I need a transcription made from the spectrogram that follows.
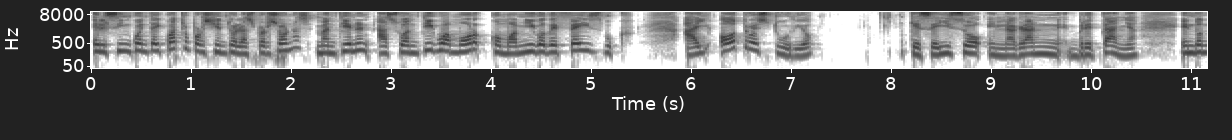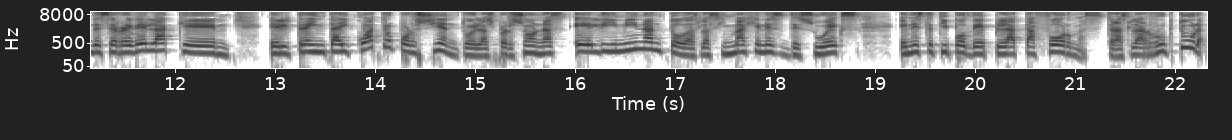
El 54% de las personas mantienen a su antiguo amor como amigo de Facebook. Hay otro estudio que se hizo en la Gran Bretaña, en donde se revela que el 34% de las personas eliminan todas las imágenes de su ex en este tipo de plataformas tras la ruptura.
